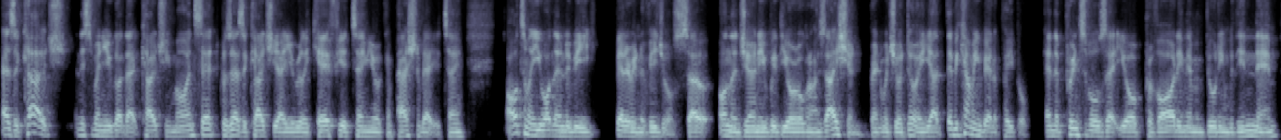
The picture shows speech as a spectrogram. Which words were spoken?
as a coach, and this is when you've got that coaching mindset, because as a coach, yeah, you really care for your team, you're compassionate about your team. Ultimately, you want them to be better individuals. So on the journey with your organization, Brent, which you're doing, yeah, they're becoming better people. And the principles that you're providing them and building within them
